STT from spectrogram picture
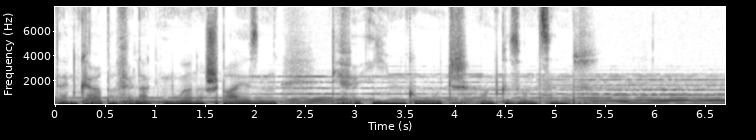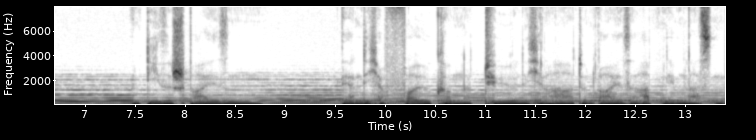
Dein Körper verlangt nur nach Speisen, die für ihn gut und gesund sind. Und diese Speisen werden dich auf vollkommen natürliche Art und Weise abnehmen lassen.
